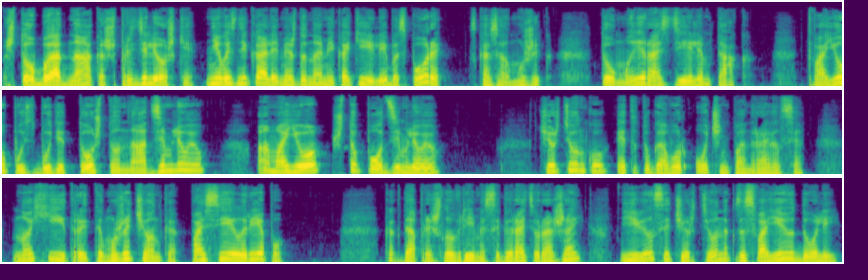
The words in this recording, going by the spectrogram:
«Чтобы, однако ж, при дележке не возникали между нами какие-либо споры», — сказал мужик, — то мы разделим так. Твое пусть будет то, что над землею, а мое, что под землею. Чертенку этот уговор очень понравился. Но хитрый ты, мужичонка, посеял репу. Когда пришло время собирать урожай, явился чертенок за своей долей,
